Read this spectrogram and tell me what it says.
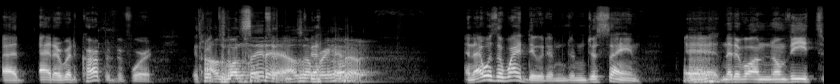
at, at a red carpet before. I was gonna say that. I was gonna bring that up. And that was a white dude, I'm, I'm just saying. Eh, Mm. när det var någon vit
